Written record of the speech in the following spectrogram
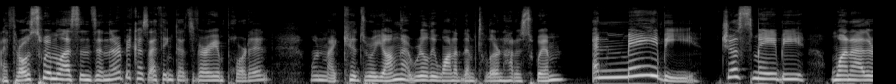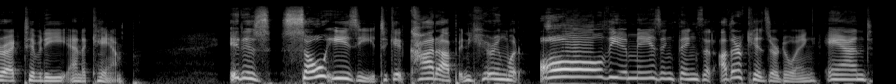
I throw swim lessons in there because I think that's very important. When my kids were young, I really wanted them to learn how to swim. And maybe, just maybe, one other activity and a camp. It is so easy to get caught up in hearing what all the amazing things that other kids are doing and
